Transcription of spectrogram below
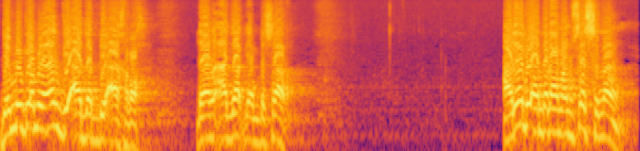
Demikian nanti azab di akhirah dan azab yang besar. Ada di antara manusia senang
